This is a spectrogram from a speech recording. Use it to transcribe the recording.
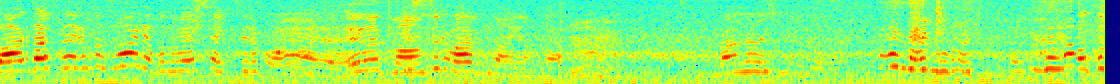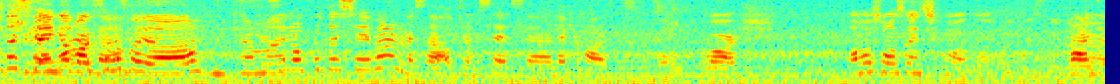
bardaklarımız var ya bunu böyle sektirip oyun oynarız. Evet lan. Bir sürü var bundan yanında. Hmm. Ben de şimdi. Okulda şey var mı? baksanıza ya. Mükemmel. Sizin okulda şey var mı mesela atıyorum SSN kart? Var. Ama son sene çıkmadı. Bende de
